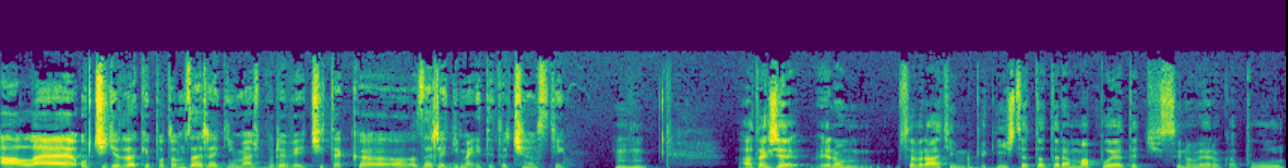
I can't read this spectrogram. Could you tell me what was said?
ale určitě to taky potom zařadíme, až bude větší, tak uh, zařadíme i tyto činnosti. Mm-hmm. A takže jenom se vrátím ke knížce, ta teda mapuje teď synově rok a půl,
